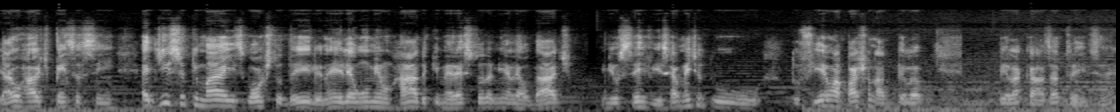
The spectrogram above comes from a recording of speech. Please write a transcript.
E aí o Howard pensa assim: é disso que mais gosto dele, né? Ele é um homem honrado que merece toda a minha lealdade e meu serviço. Realmente o, o Tufi é um apaixonado pela, pela casa Atreides, né?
